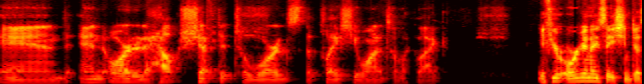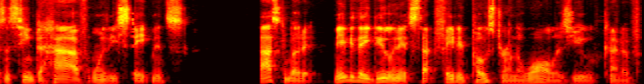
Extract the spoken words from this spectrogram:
and in order to help shift it towards the place you want it to look like. if your organization doesn't seem to have one of these statements, ask about it. Maybe they do, and it's that faded poster on the wall as you kind of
